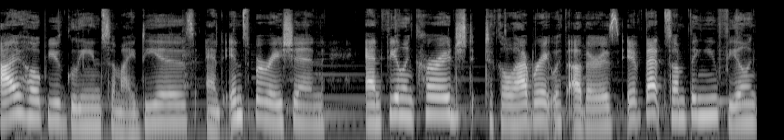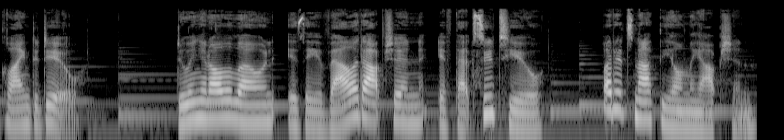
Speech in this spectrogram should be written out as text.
I hope you glean some ideas and inspiration and feel encouraged to collaborate with others if that's something you feel inclined to do. Doing it all alone is a valid option if that suits you, but it's not the only option.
